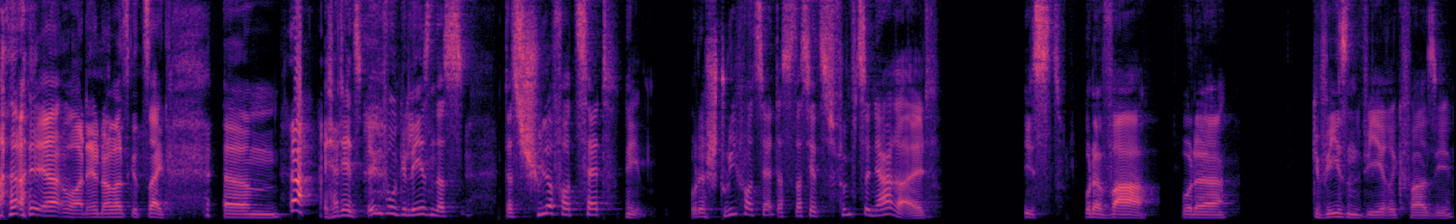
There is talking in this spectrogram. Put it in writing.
ja, boah, der hat noch was gezeigt. Ähm, ich hatte jetzt irgendwo gelesen, dass das Schüler-VZ, nee, oder Studi-VZ, dass das jetzt 15 Jahre alt ist. Oder war. Oder gewesen wäre quasi.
